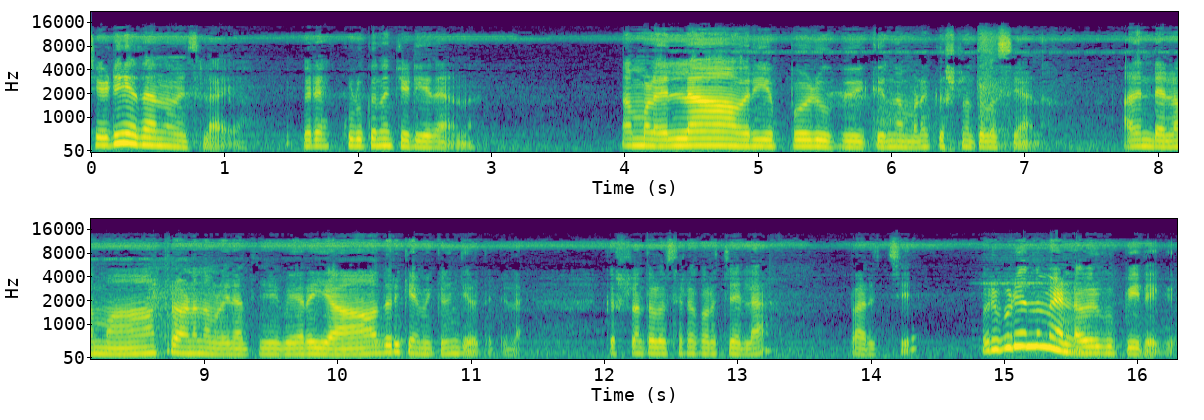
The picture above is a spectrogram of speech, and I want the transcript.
ചെടി ഏതാണെന്ന് മനസ്സിലായോ? ഇവരെ കൊടുക്കുന്ന ചെടി ഏതാണെന്ന് നമ്മളെല്ലാവരും എപ്പോഴും ഉപയോഗിക്കുന്നത് നമ്മുടെ കൃഷ്ണ തുളസിയാണ്. അതിന്റെ എല്ലാം മാത്രമാണ് നമ്മളിതിനകത്ത് വേറെ യാതൊരു കെമിക്കലും ചേർത്തിട്ടില്ല. കൃഷ്ണ തുളസിയുടെ കുറച്ചല്ല പറിച്ച് ഒരു പിടിയൊന്നും വേണ്ട ഒരു കുപ്പിയിലേക്ക്.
